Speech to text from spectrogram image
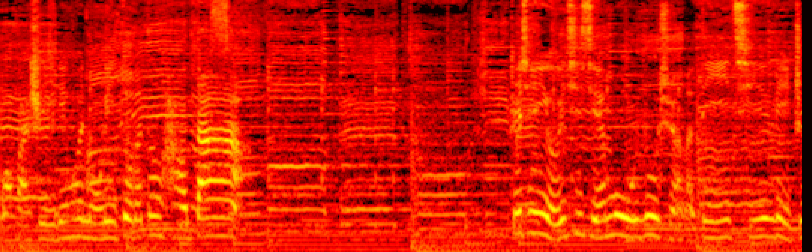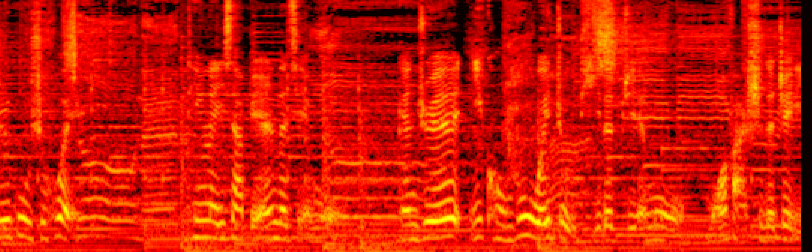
魔法师一定会努力做得更好的。之前有一期节目入选了第一期荔枝故事会，听了一下别人的节目，感觉以恐怖为主题的节目，魔法师的这一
